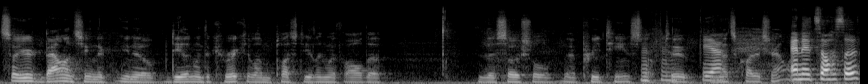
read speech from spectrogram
So you're balancing the, you know, dealing with the curriculum plus dealing with all the the social uh, preteen stuff mm-hmm. too. Yeah, and that's quite a challenge. And it's also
